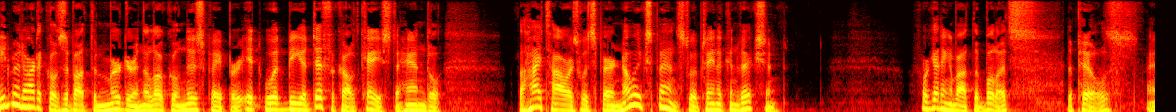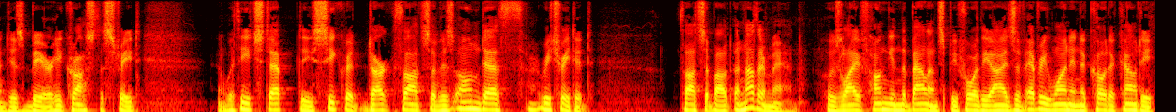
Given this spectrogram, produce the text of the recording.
He'd read articles about the murder in the local newspaper. It would be a difficult case to handle. The Hightowers would spare no expense to obtain a conviction. Forgetting about the bullets, the pills, and his beer, he crossed the street, and with each step the secret, dark thoughts of his own death retreated. Thoughts about another man, whose life hung in the balance before the eyes of every one in Nakota County,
